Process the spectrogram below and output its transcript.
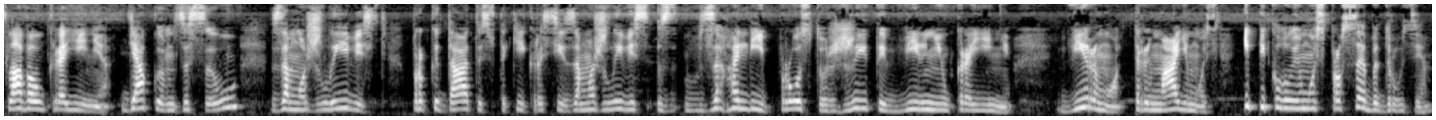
Слава Україні! Дякуємо ЗСУ за можливість прокидатись в такій красі, за можливість взагалі просто жити в вільній Україні. Віримо, тримаємось і піклуємось про себе, друзі.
